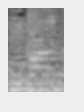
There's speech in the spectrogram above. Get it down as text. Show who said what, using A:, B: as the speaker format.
A: Bye.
